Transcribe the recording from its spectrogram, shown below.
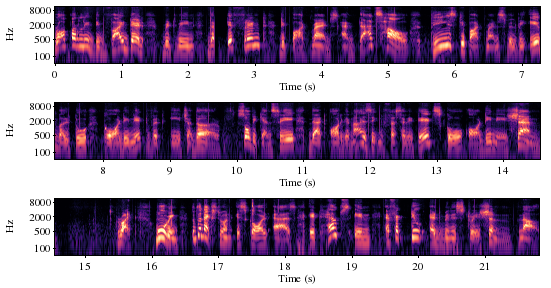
properly divided between the different departments and that's how these departments will be able to coordinate with each other. So we can say that organizing facilitates coordination. Right, moving to the next one is called as it helps in effective administration. Now,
